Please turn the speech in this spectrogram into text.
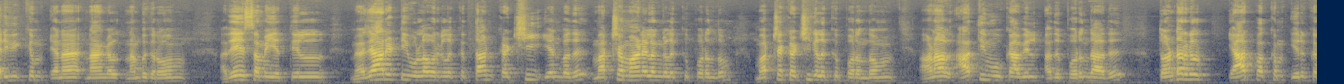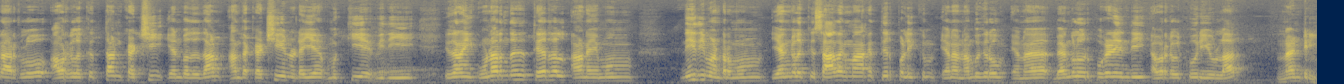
அறிவிக்கும் என நாங்கள் நம்புகிறோம். அதே சமயத்தில் மெஜாரிட்டி உள்ளவர்களுக்குத்தான் கட்சி என்பது மற்ற மாநிலங்களுக்கு பொருந்தும் மற்ற கட்சிகளுக்கு பொருந்தும். ஆனால் அதிமுகவில் அது பொருந்தாது. தொண்டர்கள் யார் பக்கம் இருக்கிறார்களோ அவர்களுக்குத்தான் கட்சி என்பதுதான் அந்த கட்சியினுடைய முக்கிய விதி. இதனை உணர்ந்து தேர்தல் ஆணையமும் நீதிமன்றமும் எங்களுக்கு சாதகமாக தீர்ப்பளிக்கும் என நம்புகிறோம் என பெங்களூர் புகழேந்தி அவர்கள் கூறியுள்ளார். நன்றி.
